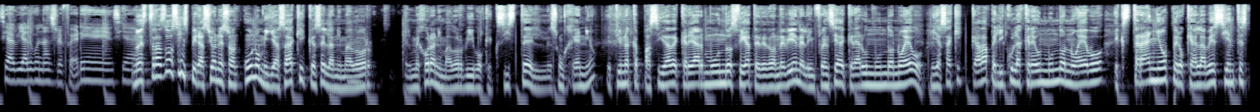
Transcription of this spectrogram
Si había algunas referencias. Nuestras dos inspiraciones son, uno, Miyazaki, que es el animador el mejor animador vivo que existe, él es un genio, tiene una capacidad de crear mundos, fíjate de dónde viene la influencia de crear un mundo nuevo. Miyazaki cada película crea un mundo nuevo, extraño, pero que a la vez sientes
